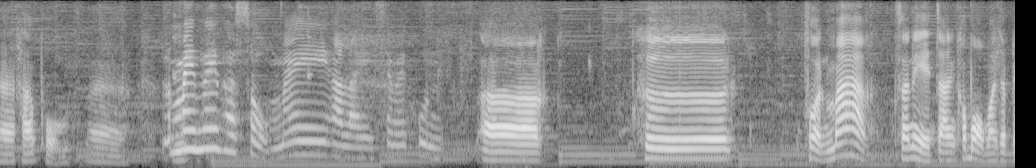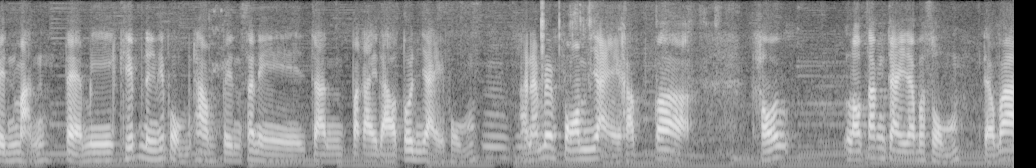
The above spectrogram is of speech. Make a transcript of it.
นะครับผมอ่าแล้วไม่ไม่ผสมไม่อะไรใช่ไหมคุณเอ่อคือ ส่วนมากเสน่ห์จันทร์เขาบอกมันจะเป็นหมัน แต่มีคลิปหนึ่งที่ผมทำเป็นเสน่ห์จันทร์ประกายดาวต้นใหญ่ผม อืมอันนั้นเป็นฟอร์มใหญ่ครับก็เขาเราตั้งใจจะผสม แต่ว่า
